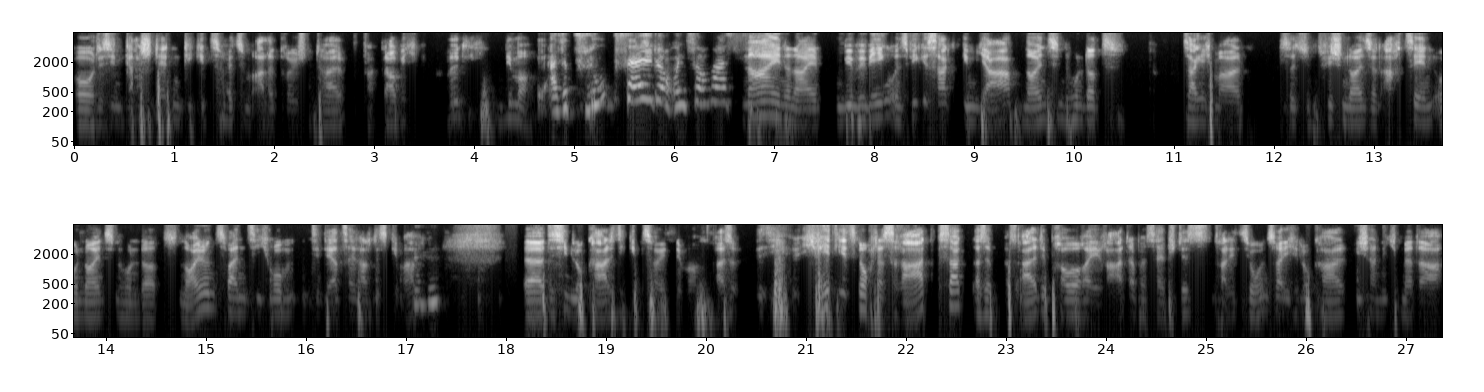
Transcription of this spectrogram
Oh, das sind Gaststätten, die gibt es heute zum allergrößten Teil, glaube ich, wirklich nimmer. Also Flugfelder und sowas? Nein, nein, nein. Wir bewegen uns, wie gesagt, im Jahr 1900, sage ich mal, zwischen 1918 und 1929 rum. In der Zeit hat das gemacht. Mhm. Äh, das sind Lokale, die gibt es heute nicht mehr. Also ich, ich, hätte jetzt noch das Rad gesagt, also das alte Brauerei Rad, aber selbst das traditionsreiche Lokal ist ja nicht mehr da.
